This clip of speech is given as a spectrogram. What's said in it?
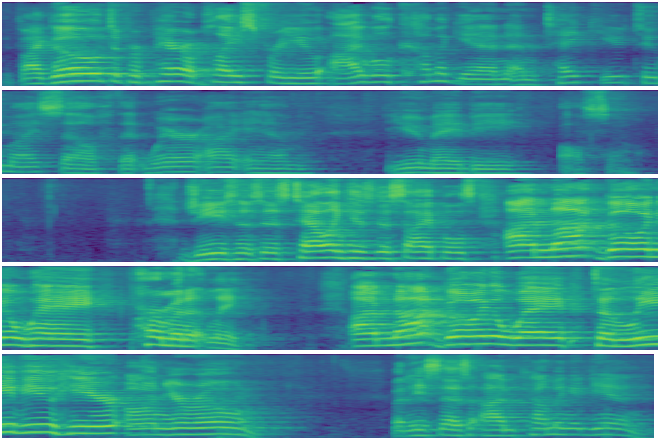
If I go to prepare a place for you, I will come again and take you to myself, that where I am, you may be also. Jesus is telling his disciples, I'm not going away permanently. I'm not going away to leave you here on your own. But he says, I'm coming again.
